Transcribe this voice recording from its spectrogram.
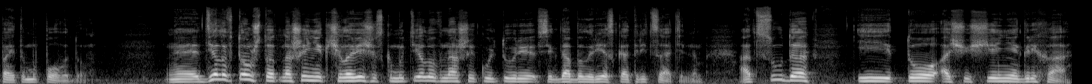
по этому поводу – дело в том, что отношение к человеческому телу в нашей культуре всегда было резко отрицательным. Отсюда и то ощущение греха.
